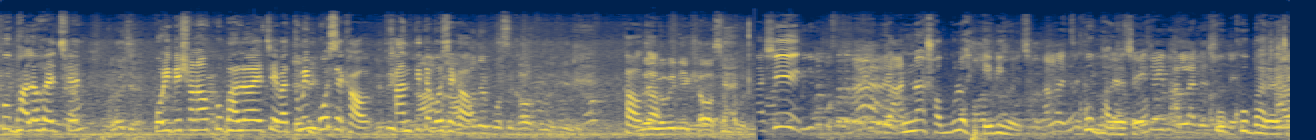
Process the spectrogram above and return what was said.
খুব ভালো হয়েছে। ভালো হয়েছে? পরিবেশনাও খুব ভালো হয়েছে। এবার তুমি বসে খাও শান্তিতে বসে খাও। নেই। খাও খাও। খাওয়া আশিক রান্না সবগুলো হেভি হয়েছে। খুব ভালো হয়েছে খুব খুব ভালো হয়েছে।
